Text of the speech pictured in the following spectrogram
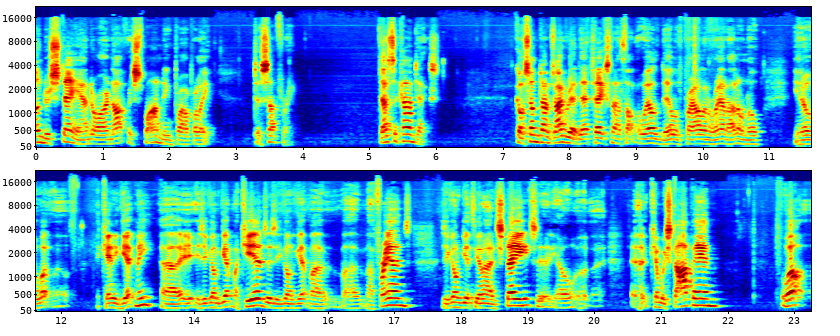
understand or are not responding properly to suffering. That's the context. Because sometimes I read that text and I thought, well, the devil's prowling around. I don't know, you know what? Can he get me? Uh, is he going to get my kids? Is he going to get my, my, my friends? Is he going to get the United States? Uh, you know, uh, can we stop him? Well,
